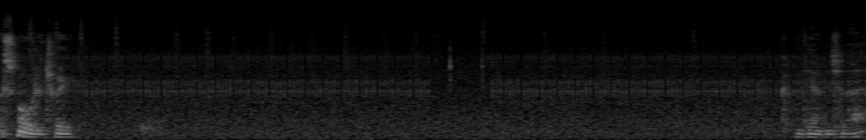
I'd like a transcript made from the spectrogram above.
a smaller tree. Come down into that.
